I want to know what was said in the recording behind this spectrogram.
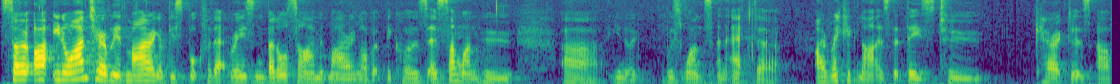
so, I, you know, I'm terribly admiring of this book for that reason, but also I'm admiring of it because as someone who, uh, you know, was once an actor, I recognise that these two characters are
